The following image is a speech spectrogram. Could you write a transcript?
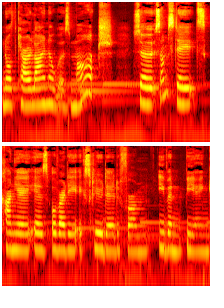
North Carolina was March. So, some states, Kanye is already excluded from even being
